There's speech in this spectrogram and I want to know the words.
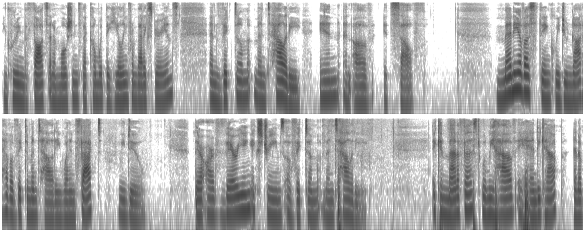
including the thoughts and emotions that come with the healing from that experience, and victim mentality in and of itself. Many of us think we do not have a victim mentality when in fact we do there are varying extremes of victim mentality. It can manifest when we have a handicap and, a,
